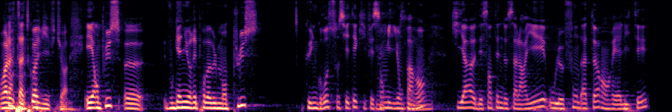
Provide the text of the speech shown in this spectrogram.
Voilà, t'as de quoi vivre, tu vois. Et en plus, euh, vous gagnerez probablement plus qu'une grosse société qui fait 100 Ouais, millions par an, qui a des centaines de salariés, où le fondateur, en réalité,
